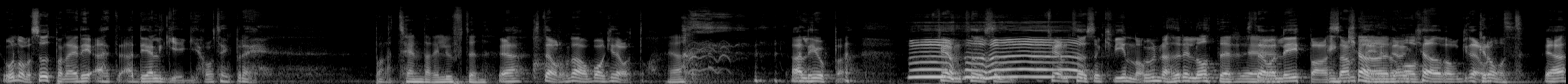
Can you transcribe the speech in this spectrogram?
Undrar hur det ser ut på en Ade- ett Adele-gig. Har du tänkt på det? Bara tändare i luften. Ja, står de där och bara gråter? Ja. Allihopa. 5000 5000 kvinnor. Undrar hur det låter. eh, Står och lipar en samtidigt. kör en av kör av gråt. gråt. Ja,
